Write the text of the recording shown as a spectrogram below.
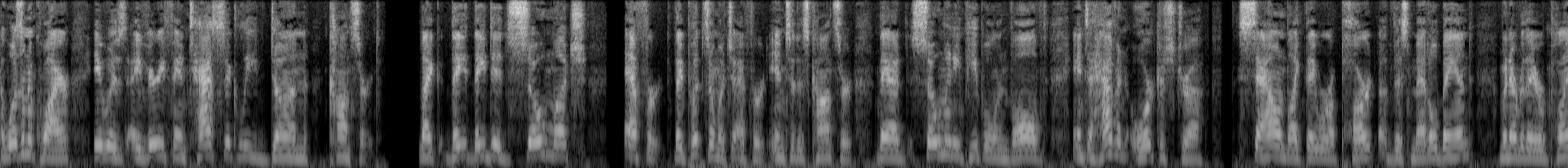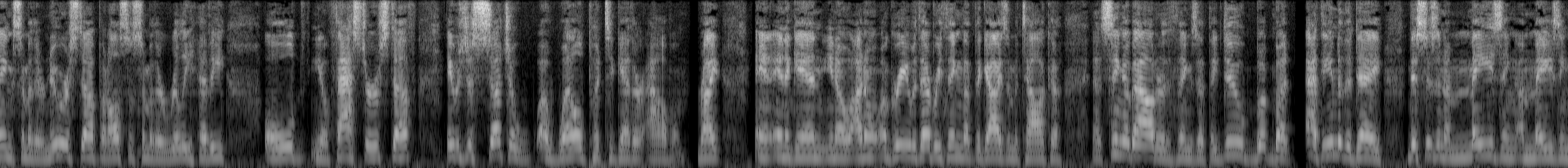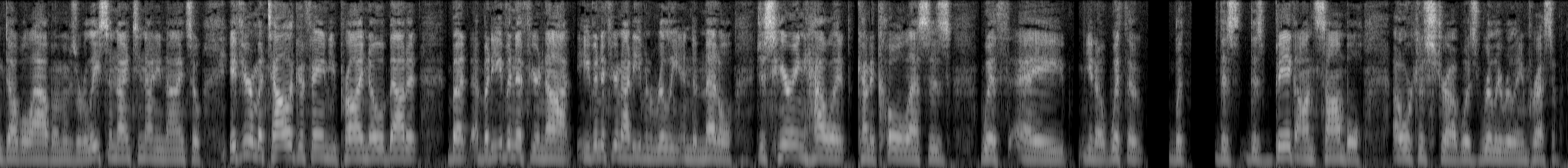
it wasn't a choir. It was a very fantastically done concert. Like they they did so much effort. They put so much effort into this concert. They had so many people involved, and to have an orchestra sound like they were a part of this metal band whenever they were playing some of their newer stuff, but also some of their really heavy old, you know, faster stuff. It was just such a, a well put together album, right? And and again, you know, I don't agree with everything that the guys in Metallica uh, sing about or the things that they do, but but at the end of the day, this is an amazing, amazing double album. It was released in 1999, so if you're a Metallica fan, you probably know about it. But but even if you're not, even if you're not even really into metal, just hearing how it kind of coalesces with a you know with a with this this big ensemble orchestra was really really impressive.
